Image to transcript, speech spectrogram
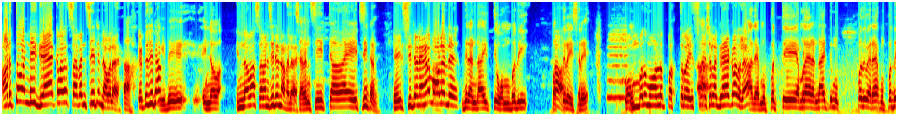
അടുത്ത വണ്ടി ഗ്രേ കളർ സെവൻ സീറ്റ് ഉണ്ടാവും അല്ലേ? എട്ട് സീറ്റാ ഇത് ഇന്നോവ ഇന്നോവ സെവൻ സീറ്റ് ആണ് അല്ലേ? സെവൻ സീറ്റ് എയ്റ്റ് സീറ്റ് ആണ്. എയ്റ്റ് സീറ്റ് ആണ്. എങ്ങനെ മോളുണ്ട് ഇത് രണ്ടായിരത്തി ഒമ്പത് പത്ത് റേസർ ഒമ്പത് മോളിൽ പത്ത് രജിസ്ട്രേഷൻ ഗ്രേ കളർ അല്ലേ? അതെ മുപ്പത്തി നമ്മളെ രണ്ടായിരത്തി മുപ്പത് വരെ മുപ്പത്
